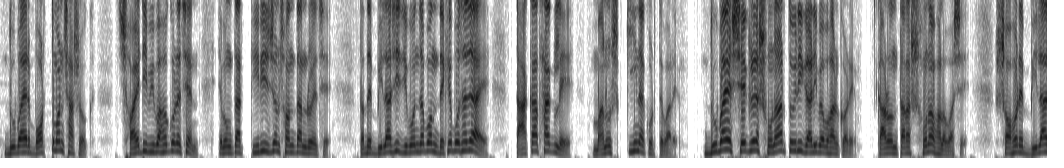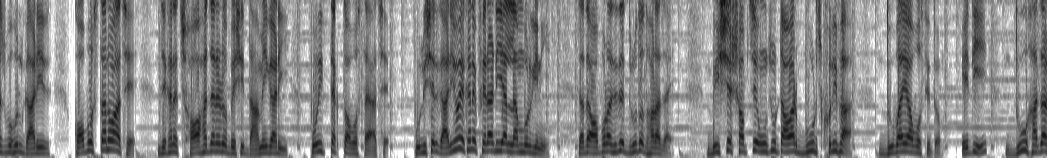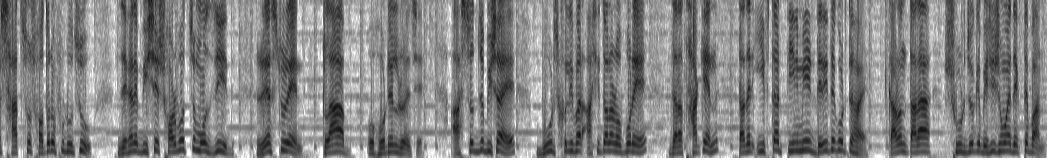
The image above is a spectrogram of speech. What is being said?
দুবাইয়ের বর্তমান শাসক, ছয়টি বিবাহ করেছেন এবং তার ৩০ জন সন্তান রয়েছে। তাদের বিলাসী জীবনযাপন দেখে বোঝা যায়, টাকা থাকলে মানুষ কি না করতে পারে। দুবাইয়ের শেখরা সোনার তৈরি গাড়ি ব্যবহার করে, কারণ তারা সোনা ভালোবাসে। শহরে বিলাসবহুল গাড়ির কবস্থানও আছে, যেখানে ছ হাজারেরও বেশি দামি গাড়ি পরিত্যক্ত অবস্থায় আছে। পুলিশের গাড়িও এখানে ফেরারি আর ল্যাম্বরগিনি, যাতে অপরাধীদের দ্রুত ধরা যায়। বিশ্বের সবচেয়ে উঁচু টাওয়ার বুর্জ খলিফা দুবাইয়ে অবস্থিত। এটি দু হাজার সাতশো সতেরো ফুট উঁচু, যেখানে বিশ্বের সর্বোচ্চ মসজিদ, রেস্টুরেন্ট, ক্লাব ও হোটেল রয়েছে। আশ্চর্য বিষয়ে বুর্জ খলিফার আশিতলার ওপরে যারা থাকেন, তাদের ইফতার তিন মিনিট দেরিতে করতে হয়, কারণ তারা সূর্যকে বেশি সময় দেখতে পান।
